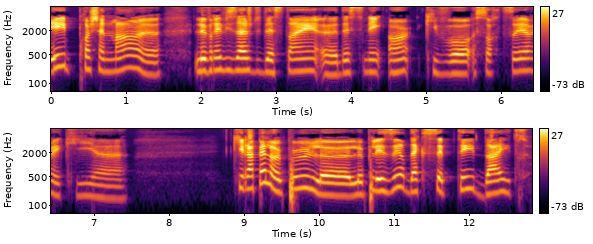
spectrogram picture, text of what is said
et prochainement euh, le vrai visage du destin destiné 1 qui va sortir et qui qui rappelle un peu le, le plaisir d'accepter d'être.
